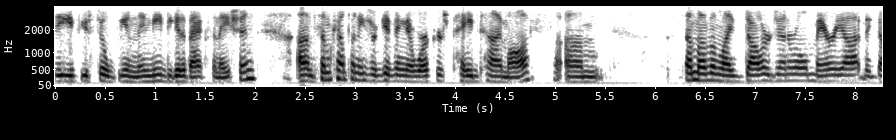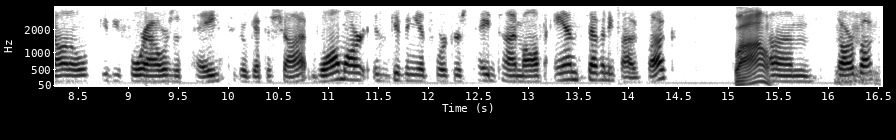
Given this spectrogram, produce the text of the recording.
see if you still you know, they need to get a vaccination, um, some companies are giving their workers paid time off. Um, some of them, like Dollar General, Marriott, McDonald's, give you four hours of pay to go get the shot. Walmart is giving its workers paid time off and seventy-five bucks. Wow. Um, Starbucks,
